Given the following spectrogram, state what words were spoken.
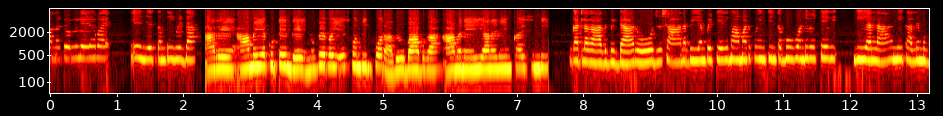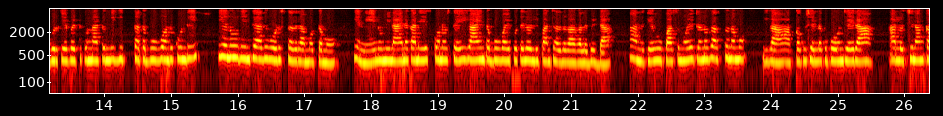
అన్నటోళ్ళు లేరు బాయ్ ఏం చేస్తాం తీ బిడ్డ? అరే ఆమె వేయకుట్టేందే నువ్వే పోయి వేసుకొని తినిపోరాదు బాబుగా ఆమెనే వేయాలని ఏం కాసింది గట్ల కాదు బిడ్డ. రోజు చాలా బియ్యం పెట్టేది మా మటుకు ఇంత ఇంత బువ్వ వండి పెట్టేది. బియ్యల్లా నీ తల్లి ముగ్గురికే పెట్టుకున్నట్టుంది గిత్తత బువ్వ వండుకుంది. ఇక నువ్వు తింటే అది ఓడుస్తుంది రా మొత్తము. ఇక నేను మీ నాయన కానీ వేసుకొని వస్తే ఇక ఇంత బువ్వ అయిపోతే లొల్లి పంచాలి కాగల బిడ్డ. అందుకే ఉపాసము ఎట్లనో చేస్తున్నాము. ఇక అక్కకు చెల్లకు ఫోన్ చేయరా. వాళ్ళు వచ్చినాక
